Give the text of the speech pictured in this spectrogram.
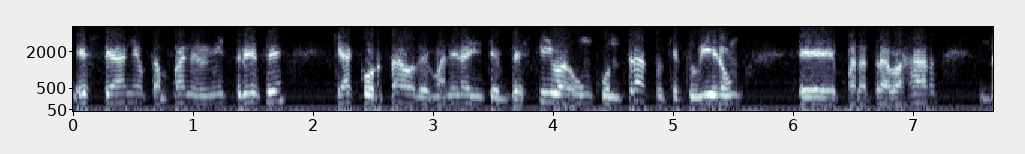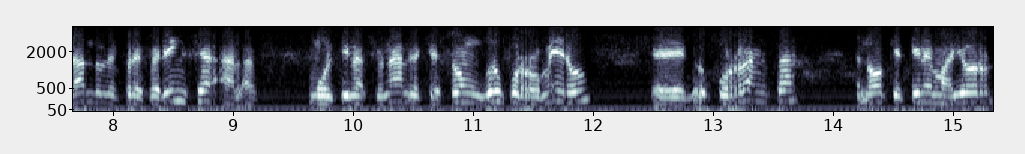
este año, campaña 2013, que ha cortado de manera intempestiva un contrato que tuvieron eh, para trabajar, dándole preferencia a las multinacionales que son Grupo Romero, eh, Grupo Ranza, ¿no? que tiene mayor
